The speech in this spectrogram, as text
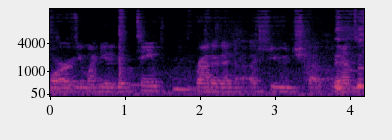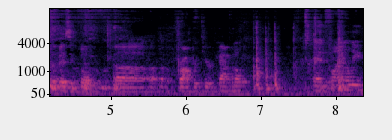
or you might need a good team rather than a huge uh, amount of physical uh, uh property or capital. And finally,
